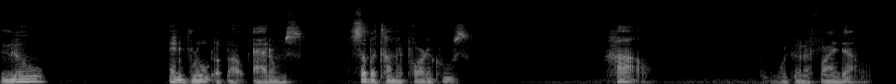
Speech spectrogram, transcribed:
knew and wrote about atoms, subatomic particles? How? We're going to find out.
